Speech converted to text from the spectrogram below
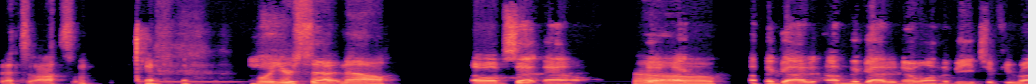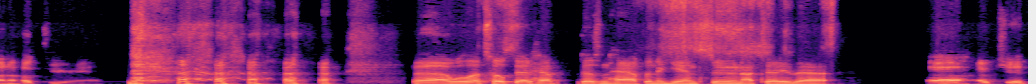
That's awesome. Well, you're set now. Oh, I'm set now. Oh. Yeah, I, I'm the guy. I'm the guy to know on the beach if you run a hook through your hand. uh, well, let's hope that ha- doesn't happen again soon. I'll tell you that. Oh, no kid.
